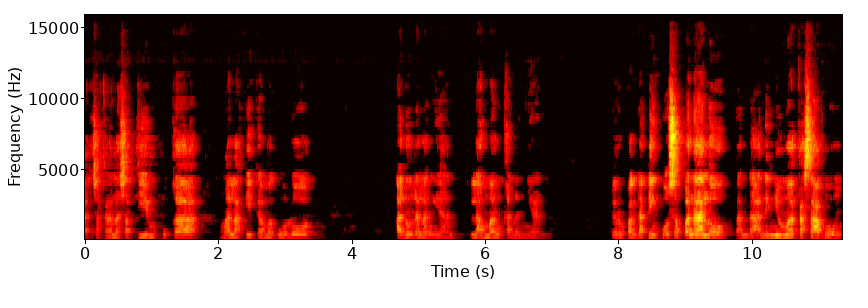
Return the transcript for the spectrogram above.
at saka nasa tiempo ka, malaki ka magulot, ano na lang yan, lamang ka na yan. Pero pagdating po sa panalo, tandaan ninyo mga kasabong,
